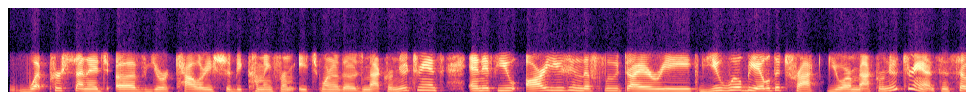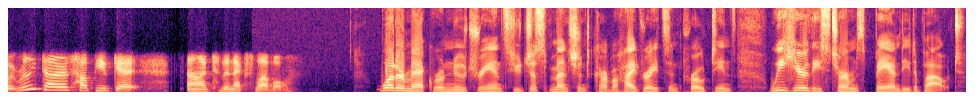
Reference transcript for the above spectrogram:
what percentage of your calories should be coming from each one of those macronutrients. And if you are using the food diary, you will be able to track your macronutrients. And so it really does help you get uh, to the next level. What are macronutrients? You just mentioned carbohydrates and proteins. We hear these terms bandied about.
